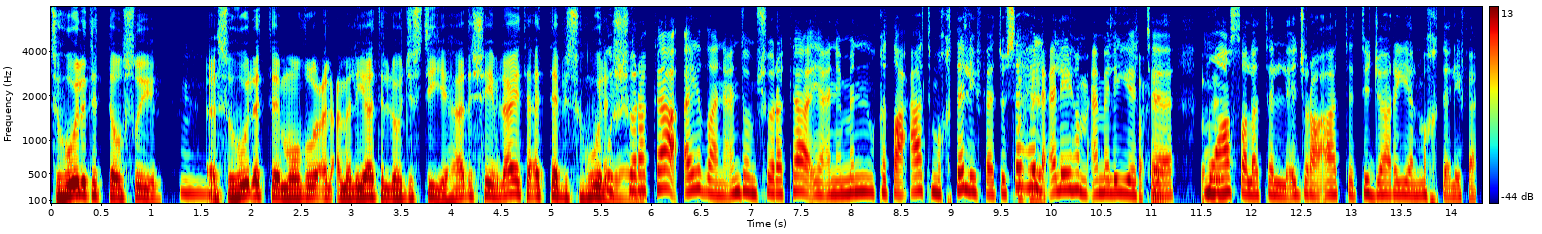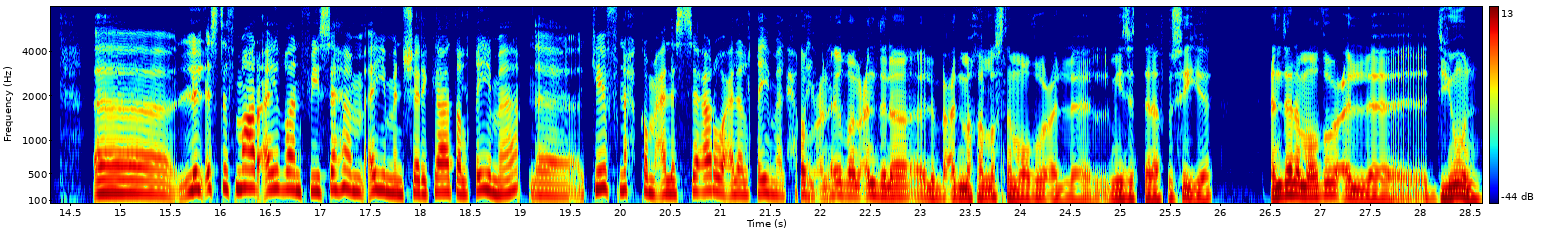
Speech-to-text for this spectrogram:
سهولة التوصيل مم. آه، سهولة موضوع العمليات اللوجستية هذا الشيء لا يتأتى بسهولة يعني. والشركاء أيضا عندهم شركاء يعني من قطاعات مختلفة تسهل صحيح. عليهم عملية صحيح. آه، صحيح. مواصلة الإجراءات التجارية المختلفة. آه للاستثمار أيضا في سهم أي من شركات القيمة آه كيف نحكم على السعر وعلى القيمة الحقيقية؟ طبعا أيضا عندنا بعد ما خلصنا موضوع ال- الميزة التنافسية عندنا موضوع ال- الديون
